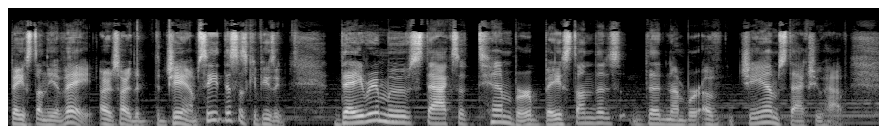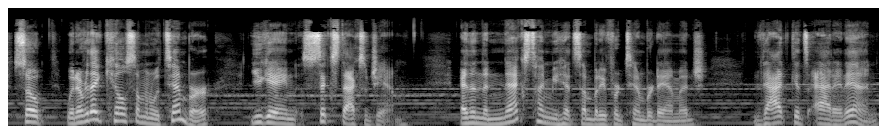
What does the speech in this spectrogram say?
based on the evade, or sorry, the, the jam. See, this is confusing. They remove stacks of timber based on the, the number of jam stacks you have. So whenever they kill someone with timber, you gain six stacks of jam. And then the next time you hit somebody for timber damage, that gets added in.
